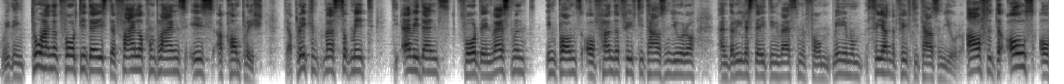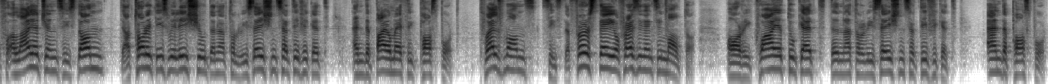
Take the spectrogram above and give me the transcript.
Within 240 days, the final compliance is accomplished. The applicant must submit the evidence for the investment in bonds of 150,000 euro and the real estate investment for minimum 350,000 euro. After the oath of allegiance is done, the authorities will issue the naturalization certificate and the biometric passport. 12 months since the first day of residence in Malta are required to get the naturalization certificate and the passport.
